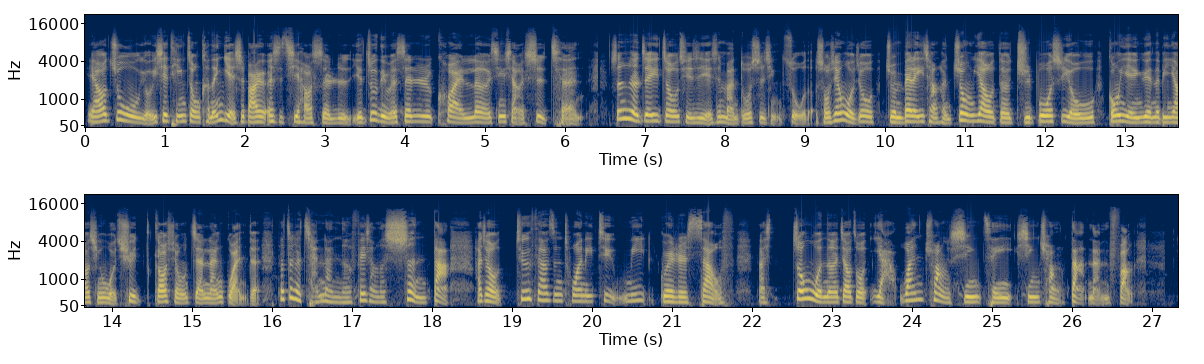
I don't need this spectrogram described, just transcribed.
也要祝有一些听众可能也是八月二十七号生日，也祝你们生日快乐，心想事成。生日的这一周其实也是蛮多事情做的。首先，我就准备了一场很重要的直播，是由工研院那边邀请我去高雄展览馆的。那这个展览呢，非常的盛大，它叫 Two Thousand Twenty Two Meet Greater South。那中文呢叫做亚湾创新乘以新创大南方。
